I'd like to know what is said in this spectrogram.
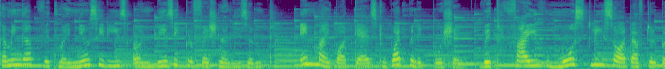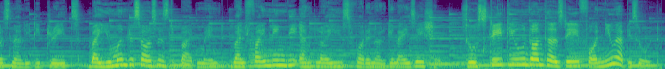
coming up with my new series on basic professionalism in my podcast 1 Minute Potion with 5 mostly sought after personality traits by Human Resources Department while finding the employees for an organization. So stay tuned on Thursday for new episode.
